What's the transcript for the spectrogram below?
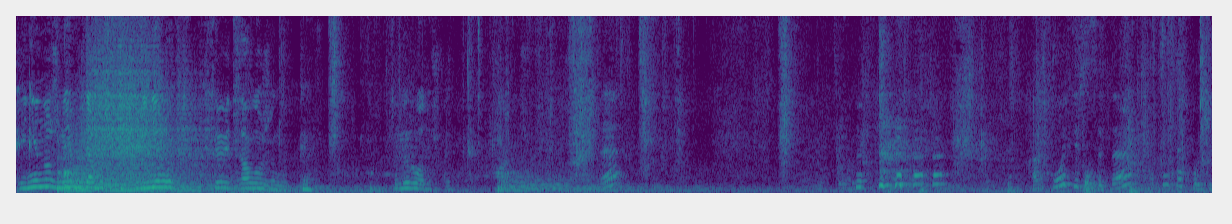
И не нужны им для мышц тренировки. Все ведь заложено. Природушка. Да? Охотишься, да? Опять охотишься?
